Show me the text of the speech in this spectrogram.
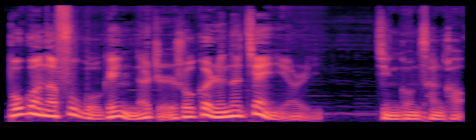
不过呢，复古给你的只是说个人的建议而已，仅供参考。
